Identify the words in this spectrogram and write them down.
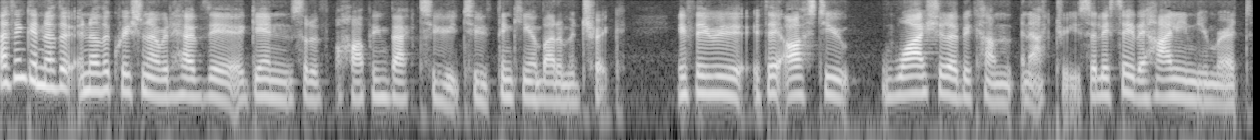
I think another another question I would have there again, sort of harping back to to thinking about a matric. If they were if they asked you why should I become an actuary, so let's say they're highly numerate,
